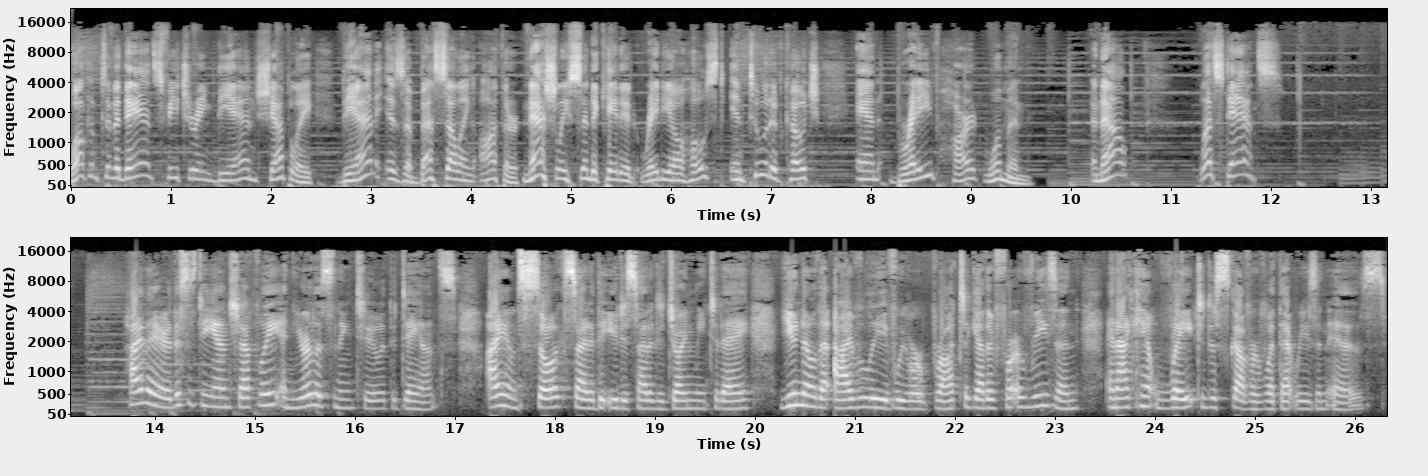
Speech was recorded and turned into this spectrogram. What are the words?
Welcome to The Dance featuring Deann Scheppele. Deann is a best selling author, nationally syndicated radio host, intuitive coach, and brave heart woman. And now, let's dance. Hi there, this is Deann Scheppele, and you're listening to The Dance. I am so excited that you decided to join me today. You know that I believe we were brought together for a reason, and I can't wait to discover what that reason is.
